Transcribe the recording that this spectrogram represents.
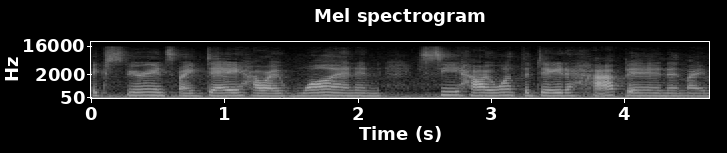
experience my day how i want and see how i want the day to happen and my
